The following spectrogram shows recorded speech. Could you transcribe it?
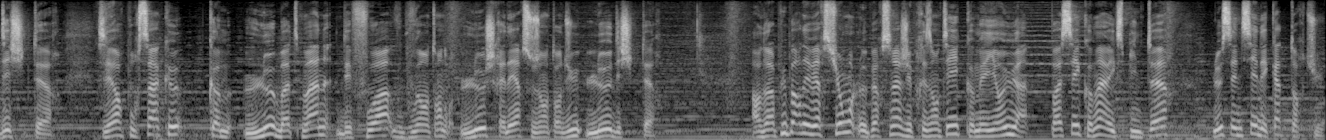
déchiqueteur. C'est d'ailleurs pour ça que, comme le Batman, des fois vous pouvez entendre le Shredder, sous-entendu le déchiqueteur. Alors dans la plupart des versions, le personnage est présenté comme ayant eu un passé commun avec Splinter, le sensei des quatre tortues.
